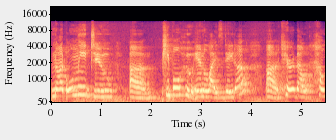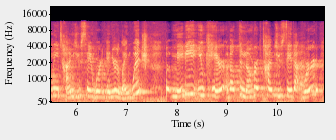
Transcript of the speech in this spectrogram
not only do um, people who analyze data uh, care about how many times you say a word in your language, but maybe you care about the number of times you say that word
